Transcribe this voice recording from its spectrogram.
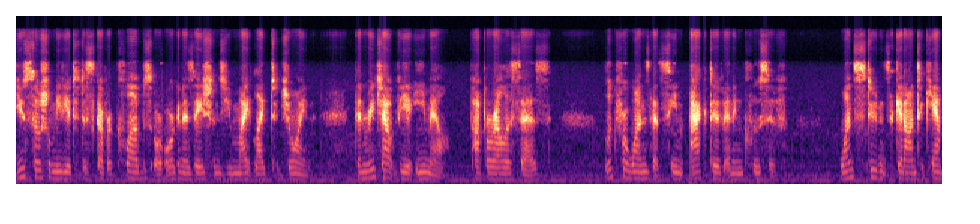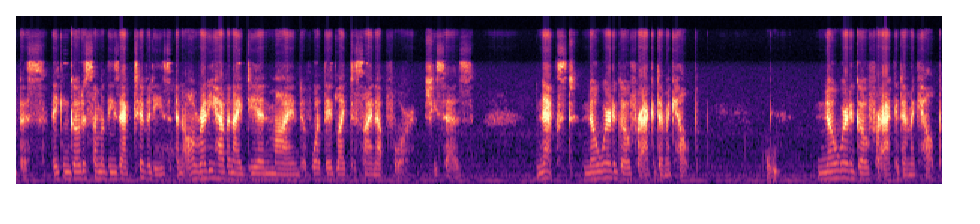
Use social media to discover clubs or organizations you might like to join. Then reach out via email, Paparella says. Look for ones that seem active and inclusive. Once students get onto campus, they can go to some of these activities and already have an idea in mind of what they'd like to sign up for, she says. Next, know where to go for academic help. Know where to go for academic help.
